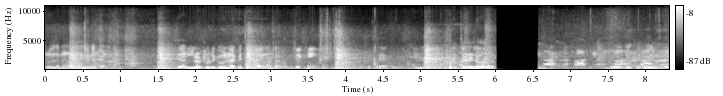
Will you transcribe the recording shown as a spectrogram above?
ਰੋਜ਼ ਨਾਲ ਮੰਮੀ ਨੇ ਪੈਣਾ ਯਾਰ ਲੁੱਟ ਲੁੱਟ ਕੇ ਉਹਨਾਂ ਨੇ ਪਿੱਛੇ ਪੈਣਾ ਹੁੰਦਾ ਦੇਖੀ। ਕਿੱਥੇ ਆ? ਇੱਥੇ ਨਹੀਂ ਡੋਰ ਦੋ ਤਾਂ ਕੁਝ ਨਹੀਂ ਹੁੰਦੇ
